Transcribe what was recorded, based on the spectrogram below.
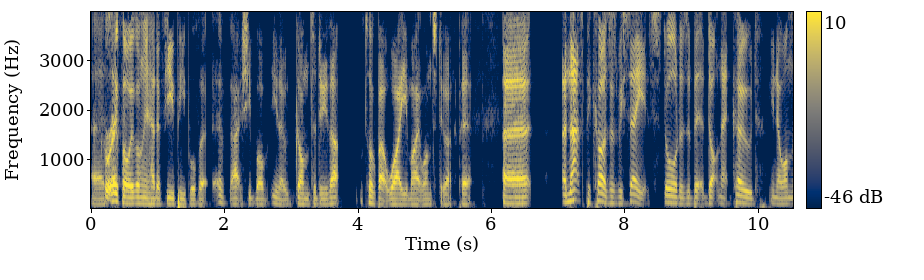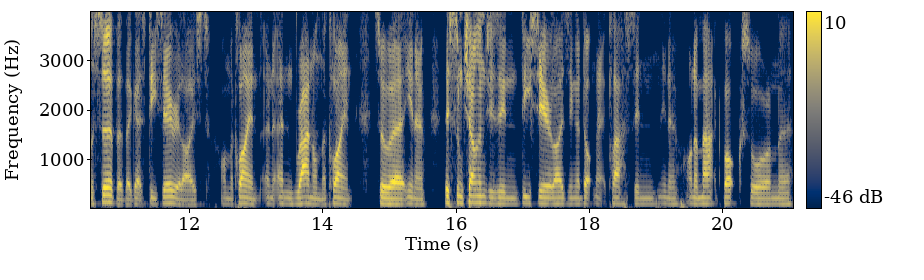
Uh, so far, we've only had a few people that have actually, bob- you know, gone to do that. We'll talk about why you might want to do that in a bit. Uh, and that's because, as we say, it's stored as a bit of .NET code, you know, on the server that gets deserialized on the client and, and ran on the client. So, uh, you know, there's some challenges in deserializing a .NET class in, you know, on a Mac box or on a,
